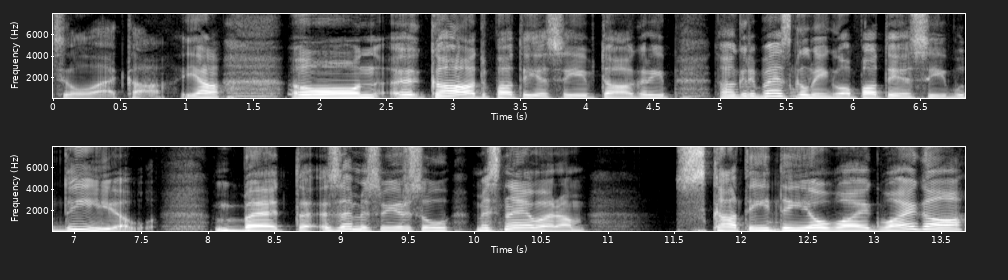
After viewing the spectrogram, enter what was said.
cilvēkā, ja? Un e, kādu patiesību tā grib? Tā grib bezgalīgo patiesību Dievu, bet zemes virsū mēs nevaram skatīt Dievu vaig vaigā,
